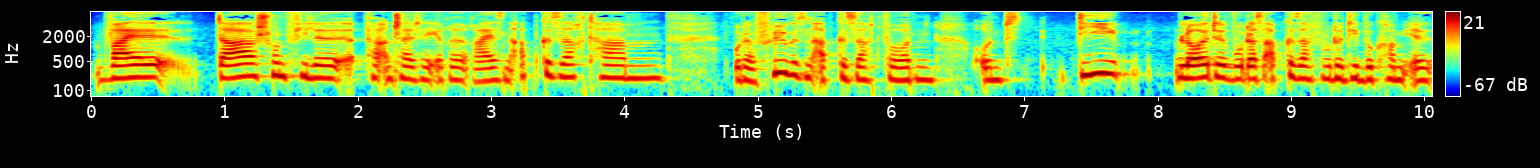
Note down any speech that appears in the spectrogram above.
weil da schon viele Veranstalter ihre Reisen abgesagt haben oder Flüge sind abgesagt worden und die Leute, wo das abgesagt wurde, die bekommen ihr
